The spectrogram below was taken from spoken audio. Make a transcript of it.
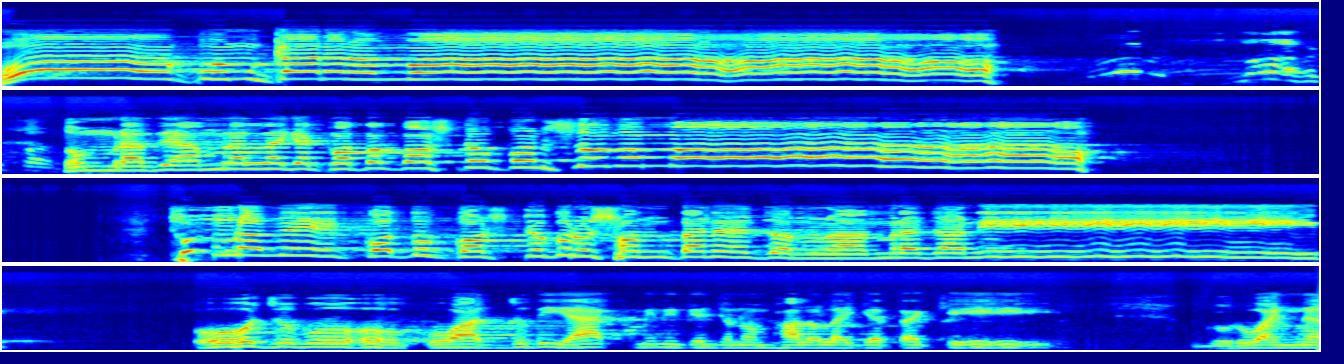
ও পুমকার তোমরা যে আমরা লাগে কত কষ্ট করছ তোমরা যে কত কষ্ট করো সন্তানের জন্য, আমরা জানি। ও যুবক, ও আজ যদি এক মিনিটের জন্য ভালো লাগে থাকে গরু আইনা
